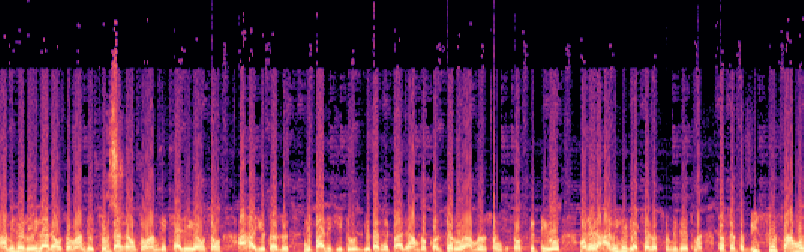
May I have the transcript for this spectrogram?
हामीले रोइला गाउँछौँ हामीले चुट्टा गाउँछौँ हामीले ख्याली गाउँछौँ। आहा यो त नेपाली गीत हो यो त नेपाली हाम्रो कल्चर हो हाम्रो संस्कृति हो भनेर हामीले व्याख्या गर्छौँ विदेशमा। तसर्थ विश्व सामु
